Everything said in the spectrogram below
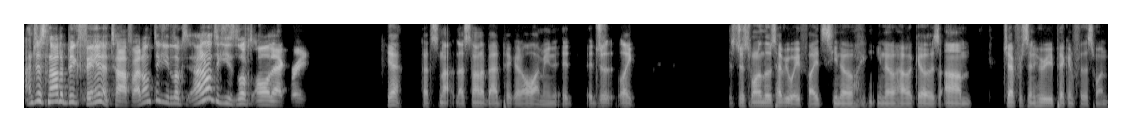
I'm just not a big fan of Tafa. I don't think he looks I don't think he's looked all that great. Yeah, that's not that's not a bad pick at all. I mean, it it just like it's just one of those heavyweight fights. You know, you know how it goes. Um, Jefferson, who are you picking for this one?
